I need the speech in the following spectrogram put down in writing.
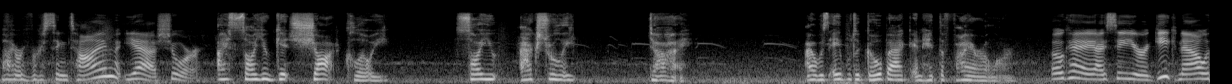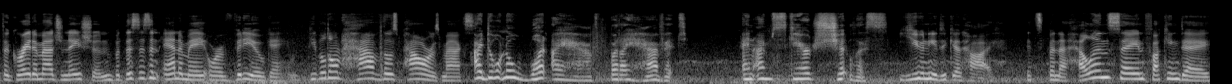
By reversing time? Yeah, sure. I saw you get shot, Chloe. Saw you actually die. I was able to go back and hit the fire alarm. Okay, I see you're a geek now with a great imagination, but this isn't anime or a video game. People don't have those powers, Max. I don't know what I have, but I have it. And I'm scared shitless. You need to get high. It's been a hell insane fucking day.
